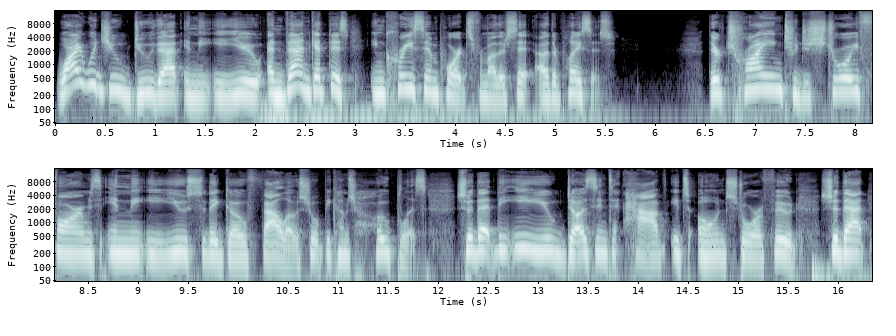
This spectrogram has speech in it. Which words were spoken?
Why would you do that in the EU and then get this increase imports from other other places? They're trying to destroy farms in the EU so they go fallow, so it becomes hopeless, so that the EU doesn't have its own store of food, so that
